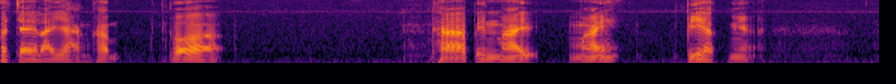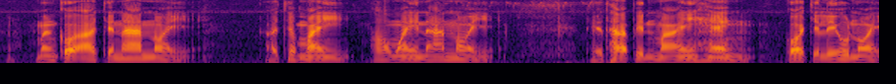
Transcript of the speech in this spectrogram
ปัจจัยหลายอย่างครับ ก็ ถ้าเป็นไม้ไม้เปียกเนี่ย มันก็อาจจะนานหน่อย อาจจะไหม้เผาไหม้นานหน่อย แต่ถ้าเป็นไม้แห้งก็จะเร็วหน่อย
